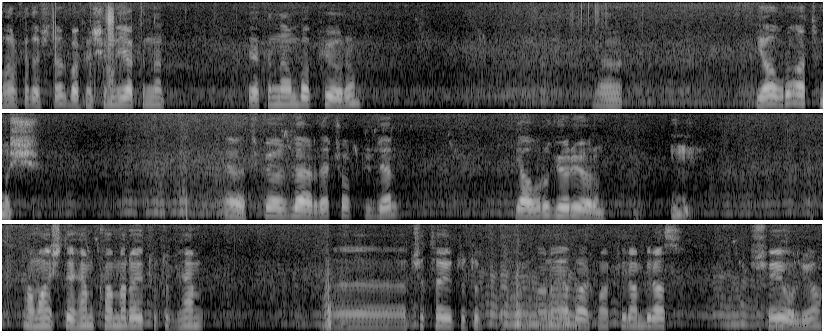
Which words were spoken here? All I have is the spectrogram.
arkadaşlar bakın şimdi yakından yakından bakıyorum. Yavru atmış. Evet gözlerde çok güzel yavru görüyorum. Ama işte hem kamerayı tutup hem eee, çıtayı tutup hem anaya bakmak filan biraz şey oluyor.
